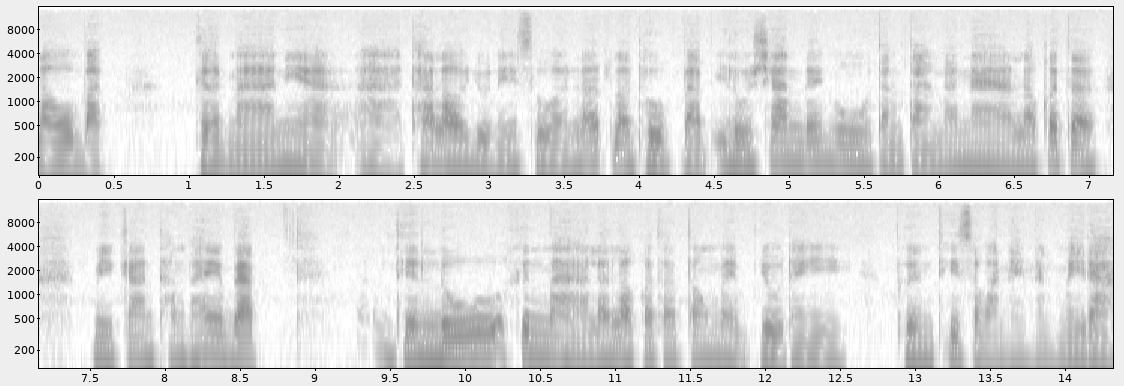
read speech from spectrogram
เราแบบเกิดมาเนี่ยถ้าเราอยู่ในสวนแล้วเราถูกแบบอิลูชันด้วยงูต่างๆ นานา เราก็จะมีการทำให้แบบ เรียนรู้ขึ้นมาแล้วเราก็จะต้องแบบอยู่ในพื้นที่สวรรค์แห่งนั้นไม่ได้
